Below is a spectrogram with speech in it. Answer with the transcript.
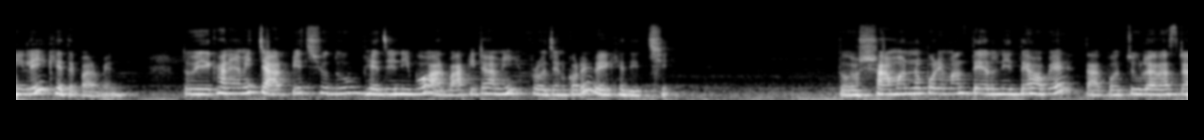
নিলেই খেতে পারবেন। তো এখানে আমি চার পিস শুধু ভেজে নিব আর বাকিটা আমি ফ্রোজেন করে রেখে দিচ্ছি। তো সামান্য পরিমাণ তেল নিতে হবে, তারপর চুলা রাসটা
